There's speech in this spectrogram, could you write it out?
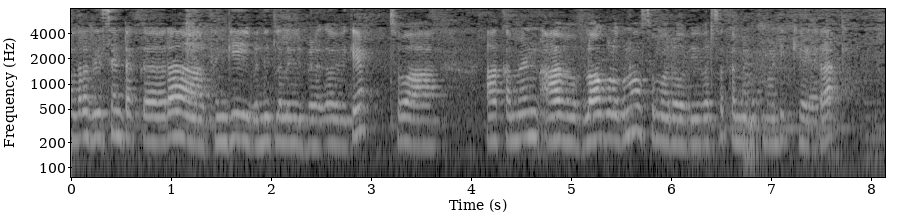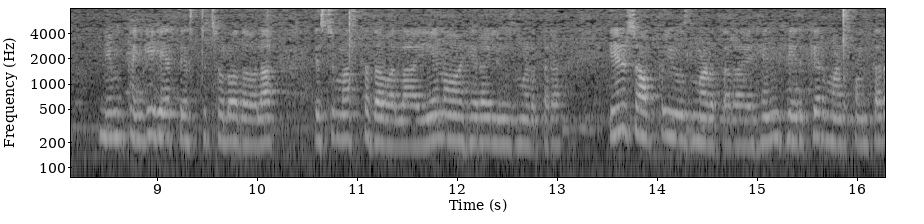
ಅಂದ್ರೆ ರೀಸೆಂಟ್ ಅಕ್ಕರ ತಂಗಿ ಬಂದಿದ್ಲಲ್ಲ ಇಲ್ಲಿ ಬೆಳಗಾವಿಗೆ. ಸೊ ಆ ಕಮೆಂಟ್ ಆ ಬ್ಲಾಗ್ ಒಳಗೂ ಸುಮಾರು ವ್ಯೂವರ್ಸ್ ಕಮೆಂಟ್ ಮಾಡಿ ಕೇಳ್ಯಾರ. ನಿಮ್ಮ ತಂಗಿ ಹೇರ್ಸ್ ಎಷ್ಟು ಚಲೋ ಅದಾವಲ್ಲ, ಎಷ್ಟು ಮಸ್ತ್ ಅದಾವಲ್ಲ, ಏನು ಹೇರ್ ಆಯಿಲ್ ಯೂಸ್ ಮಾಡ್ತಾರ, ಏನು ಶಾಂಪು ಯೂಸ್ ಮಾಡ್ತಾರ, ಹೆಂಗೆ ಹೇರ್ ಕೇರ್ ಮಾಡ್ಕೊಂತಾರ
